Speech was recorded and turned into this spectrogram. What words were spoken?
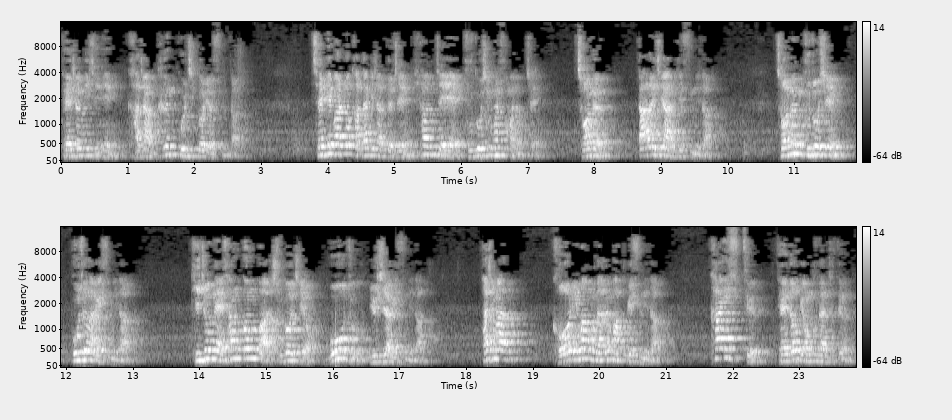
대전이 지닌 가장 큰 골칫거리였습니다. 재개발로 가닥이 잡혀진 현재의 구도심 활성화 정책, 저는 따르지 않겠습니다. 저는 구도심 보존하겠습니다. 기존의 상권과 주거지역 모두 유지하겠습니다. 하지만 거리와 문화는 바꾸겠습니다. 카이스트, 대덕 연구단지 등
